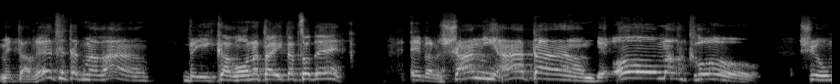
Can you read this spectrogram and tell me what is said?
מתרצת הגמרא, בעיקרון אתה היית צודק. אבל שני עתם דאומר קרו, שהוא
